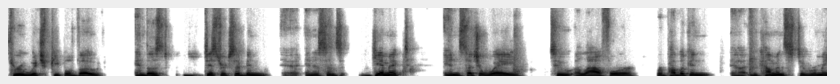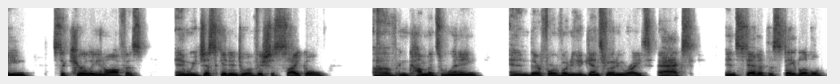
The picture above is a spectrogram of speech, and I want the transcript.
through which people vote. And those districts have been, uh, in a sense, gimmicked in such a way to allow for Republican uh, incumbents to remain securely in office. And we just get into a vicious cycle of incumbents winning and therefore voting against voting rights acts, instead at the state level,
